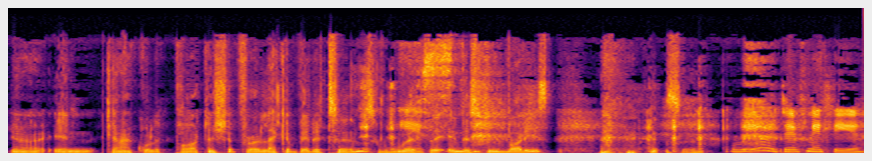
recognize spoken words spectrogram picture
you know, in, can I call it partnership for a lack of better terms with Yes. the industry bodies? so, We are definitely.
